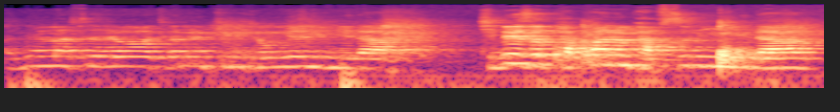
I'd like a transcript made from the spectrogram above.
안녕하세요. 저는 김경련입니다. 집에서 밥하는 밥순이입니다.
